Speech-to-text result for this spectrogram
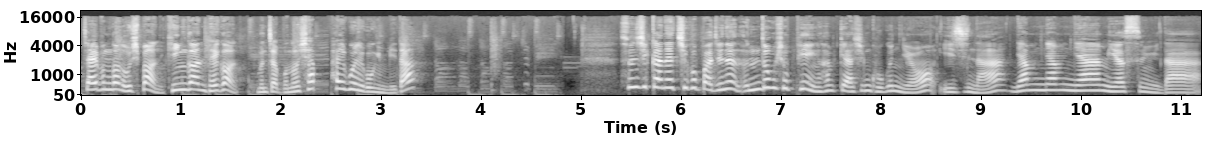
짧은 건 50원, 긴 건 100원, 문자 번호 샵 8910입니다. 순식간에 치고 빠지는 운동 쇼핑 함께 하신 곡은요. 이진아 냠냠냠이었습니다.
